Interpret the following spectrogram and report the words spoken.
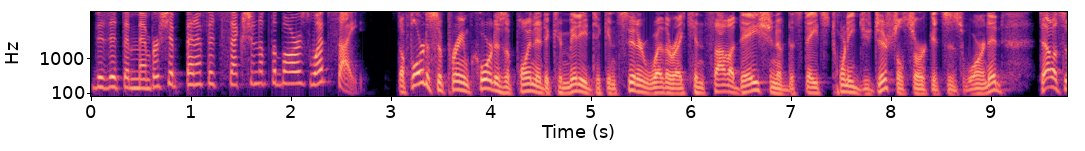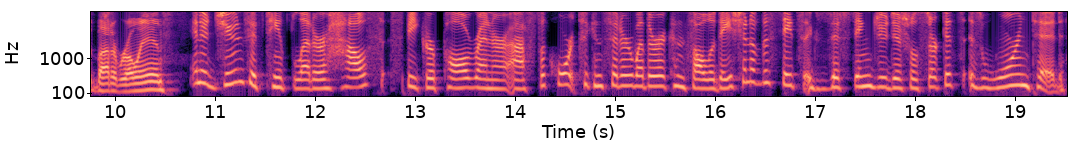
visit the membership benefits section of the bar's website. The Florida Supreme Court has appointed a committee to consider whether a consolidation of the state's 20 judicial circuits is warranted. Tell us about it, Roanne. In a June 15th letter, House Speaker Paul Renner asked the court to consider whether a consolidation of the state's existing judicial circuits is warranted,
